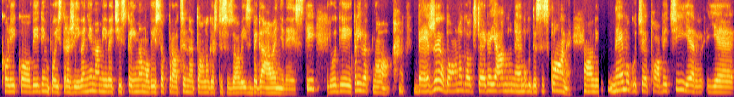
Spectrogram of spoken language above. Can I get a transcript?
Koliko vidim po istraživanjima, mi već isto imamo visok procenat onoga što se zove izbegavanje vesti. Ljudi privatno beže od onoga od čega javno ne mogu da se sklone. Ali nemoguće je pobeći jer je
